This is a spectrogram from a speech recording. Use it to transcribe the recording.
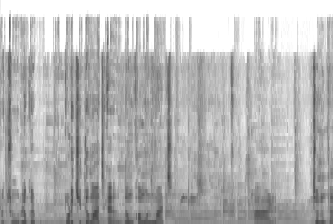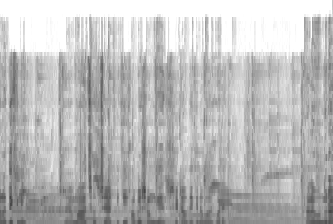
প্রচুর লোকের পরিচিত মাছ, একদম কমন মাছ। আর চলুন তাহলে দেখে আহ, মাছ হচ্ছে আর কি কি হবে সঙ্গে সেটাও দেখে নেব একবারে। তাহলে বন্ধুরা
